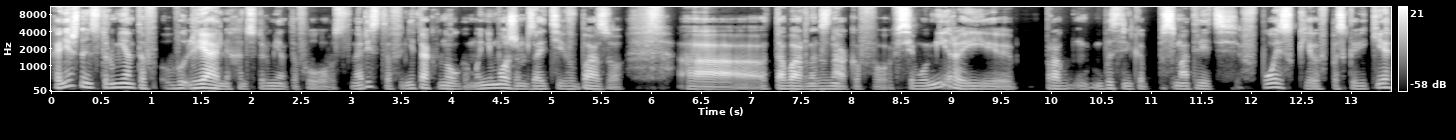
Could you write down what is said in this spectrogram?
Конечно, инструментов, реальных инструментов у сценаристов не так много. Мы не можем зайти в базу, а, товарных знаков, всего мира и быстренько посмотреть в поиске, в поисковике,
